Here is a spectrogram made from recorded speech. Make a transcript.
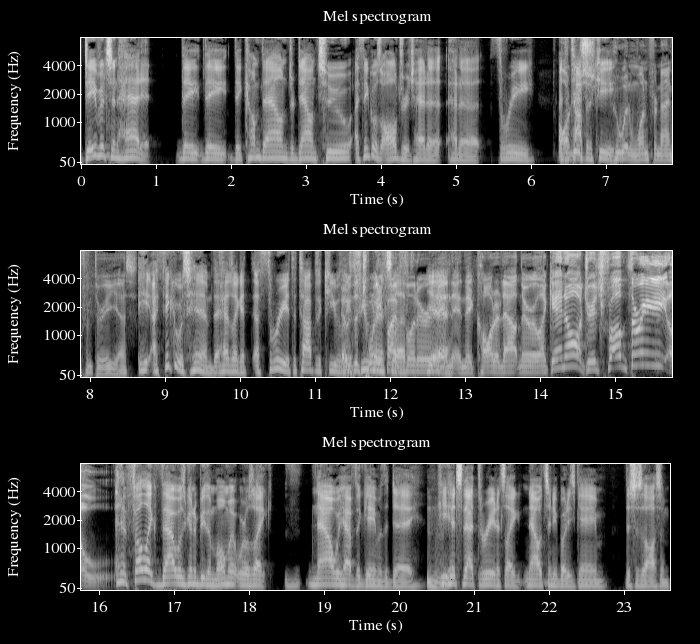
Davidson had it. They they they come down. They're down two. I think it was Aldridge had a had a three at the top of the key. who went one for nine from three. Yes, he, I think it was him that has like a, a three at the top of the key with it like was a the 25 footer, Yeah, and, and they called it out, and they were like, "And Aldridge from three. Oh, and it felt like that was going to be the moment where it was like, now we have the game of the day. Mhm. He hits that three, and it's like now it's anybody's game. This is awesome.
